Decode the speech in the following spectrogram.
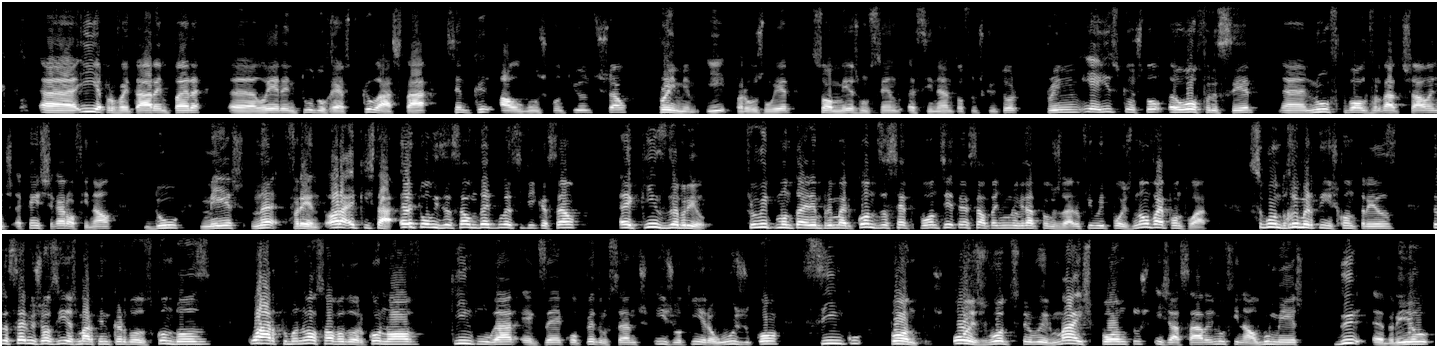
e aproveitarem para Uh, lerem tudo o resto que lá está, sendo que alguns conteúdos são Premium. E para os ler, só mesmo sendo assinante ou subscritor Premium. E é isso que eu estou a oferecer uh, no Futebol de Verdade Challenge a quem chegar ao final do mês na frente. Ora, aqui está. Atualização da classificação a 15 de Abril. Filipe Monteiro em primeiro com 17 pontos. E atenção, tenho uma novidade para vos dar. O Filipe hoje não vai pontuar. Segundo, Rui Martins com 13. Terceiro, Josias Martins Cardoso com 12. Quarto, Manuel Salvador com 9. Quinto lugar, Execo, Pedro Santos e Joaquim Araújo com 5 pontos. Hoje vou distribuir mais pontos e já sabem, no final do mês de abril,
